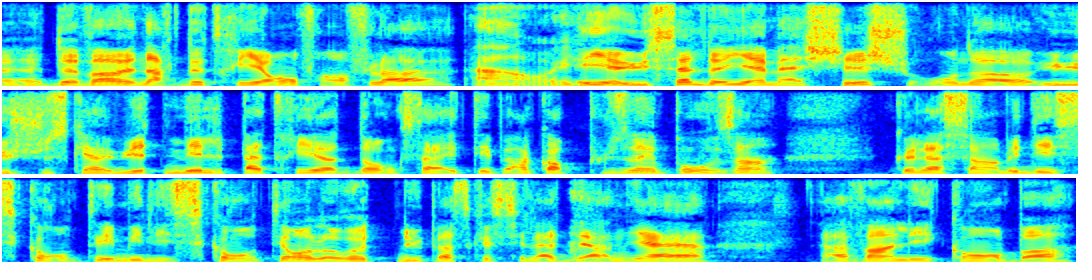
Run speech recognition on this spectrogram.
euh, devant un arc de triomphe en fleurs. Ah Et il oui. y a eu celle de Yamachiche, où on a eu jusqu'à 8000 patriotes. Donc, ça a été encore plus imposant que l'Assemblée des six comtés. Mais les six comtés, on l'a retenu parce que c'est la dernière avant les combats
